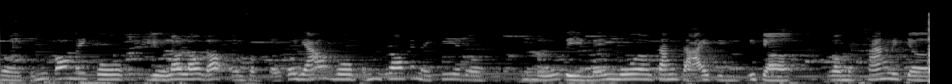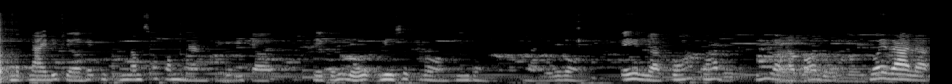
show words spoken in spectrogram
rồi cũng có mấy cô vừa lâu lâu đó ừ, phật tử cô giáo vô cũng cho cái này kia rồi đủ tiền để mua trang trại thì đi chợ. Rồi một tháng đi chợ một ngày đi chợ hết cũng năm sáu trăm ngàn tiền đi chợ. Thì cũng đủ dư sức rồi đi rồi là đủ rồi. Cái là quá quá đủ đúng là là quá đủ. Nói ra là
